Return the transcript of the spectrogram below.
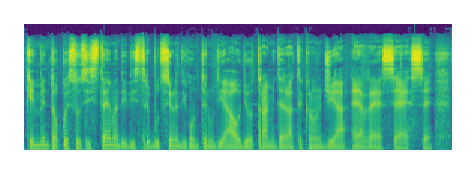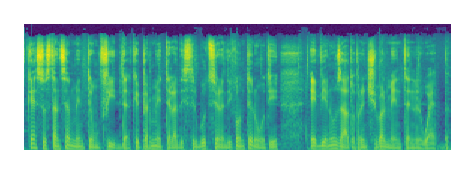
che inventò questo sistema di distribuzione di contenuti audio tramite la tecnologia RSS, che è sostanzialmente un feed che permette la distribuzione di contenuti e viene usato principalmente nel web.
